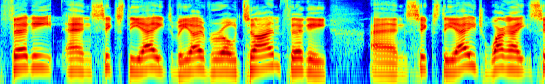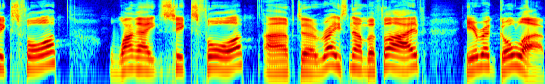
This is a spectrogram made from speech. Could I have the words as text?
30 and 68, the overall time. 30 and 68, 1864. 1864 after race number five here at Gawler.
